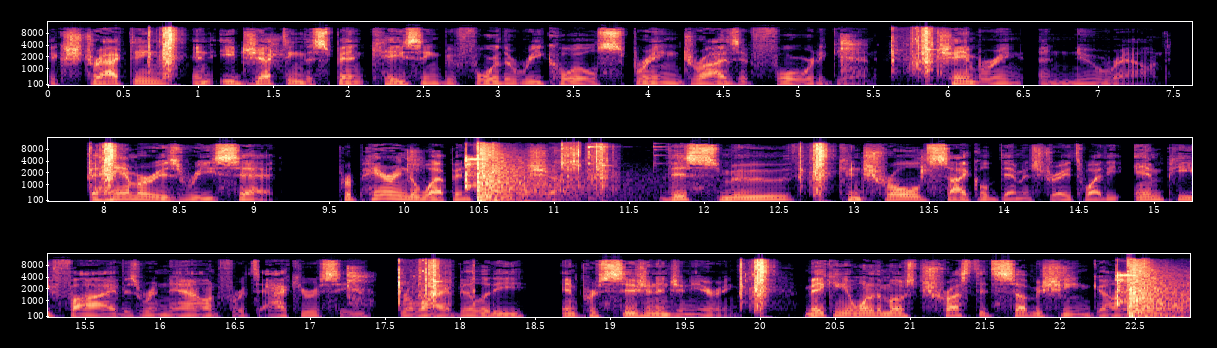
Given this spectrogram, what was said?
extracting and ejecting the spent casing before the recoil spring drives it forward again, chambering a new round. The hammer is reset, preparing the weapon for the shot. This smooth, controlled cycle demonstrates why the MP5 is renowned for its accuracy, reliability, and precision engineering, making it one of the most trusted submachine guns.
